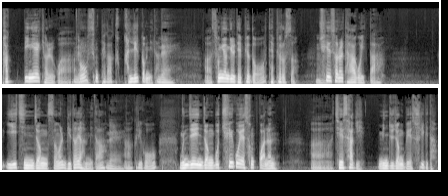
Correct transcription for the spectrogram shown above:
박빙의 결과로 네. 승패가 갈릴 겁니다. 네. 아, 송영길 대표도 대표로서 음, 최선을 다하고 있다. 이 진정성을 믿어야 합니다. 네. 아, 그리고 문재인 정부 최고의 성과는 아, 제4기 민주정부의 수립이다.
